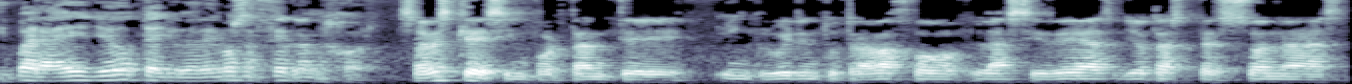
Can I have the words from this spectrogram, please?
y para ello te ayudaremos a hacerla mejor. ¿Sabes que es importante incluir en tu trabajo las ideas de otras personas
